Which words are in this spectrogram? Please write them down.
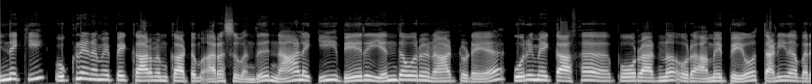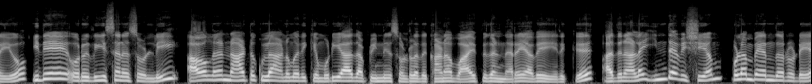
இன்னைக்கு உக்ரைன் அமைப்பை காரணம் காட்டும் அரசு வந்து நாளைக்கு வேறு எந்த ஒரு நாட்டுடைய உரிமைக்காக போராடின ஒரு அமைப்பையோ தனிநபரையோ இதே ஒரு ரீசனை சொல்லி அவங்கள நாட்டுக்குள்ள அனுமதிக்க முடியாது அப்படின்னு சொல்றதுக்கான வாய்ப்புகள் நிறையவே இருக்கு. அதனால இந்த விஷயம் புலம்பெயர்ந்தவருடைய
